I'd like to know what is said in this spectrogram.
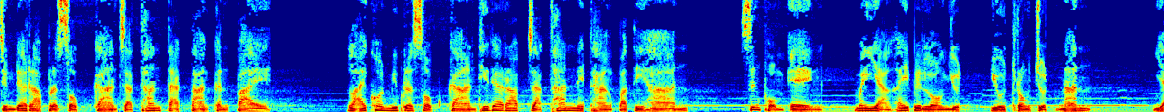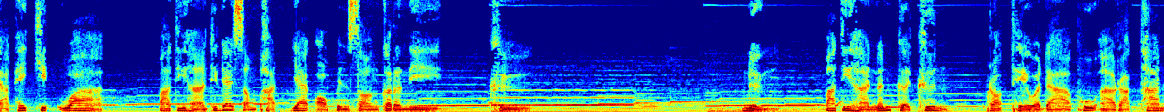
จึงได้รับประสบการณ์จากท่านแตกต่างกันไป หลายคนมีประสบการณ์ที่ได้รับจากท่านในทางปฏิหารซึ่งผมเองไม่อยากให้ไปลงหยุดอยู่ตรงจุดนั้น อยากให้คิดว่า ปาฏิหาริย์ที่ได้สัมผัสแยกออกเป็นสองกรณี คือ 1. ปาฏิหาริย์นั้นเกิดขึ้น เพราะเทวดาผู้อารักษ์ท่าน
